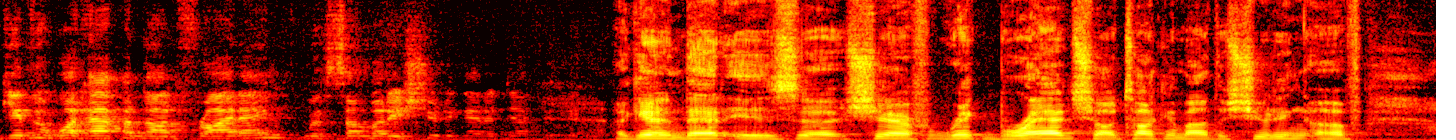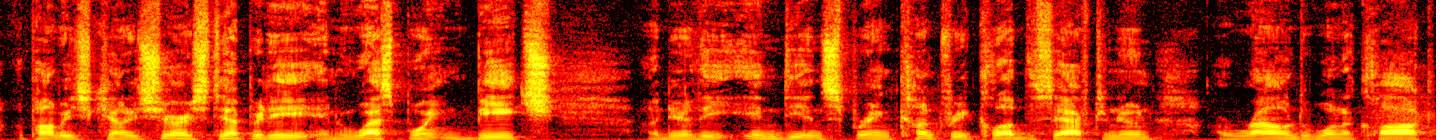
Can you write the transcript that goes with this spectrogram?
Given what happened on Friday with somebody shooting at a deputy? Again, that is uh, Sheriff Rick Bradshaw talking about the shooting of a Palm Beach County Sheriff's deputy in West Boynton Beach near the Indian Spring Country Club this afternoon around 1 o'clock.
